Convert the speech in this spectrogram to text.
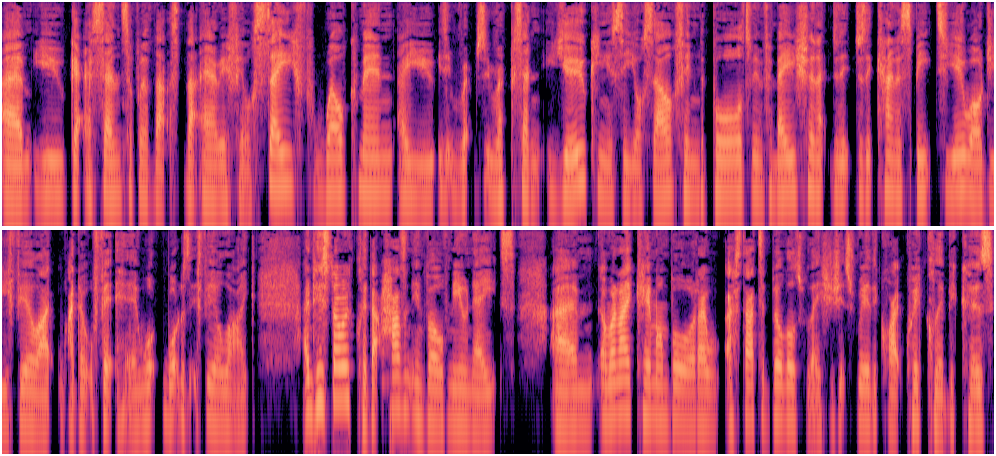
um, you get a sense of whether that's, that area feels safe, welcoming. Are you, is it, does it represent you? Can you see yourself in the boards of information? Does it, does it kind of speak to you or do you feel like I don't fit here? What, what does it feel like? And historically that hasn't involved neonates. Um, and when I came on board, I, I started to build those relationships really quite quickly because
